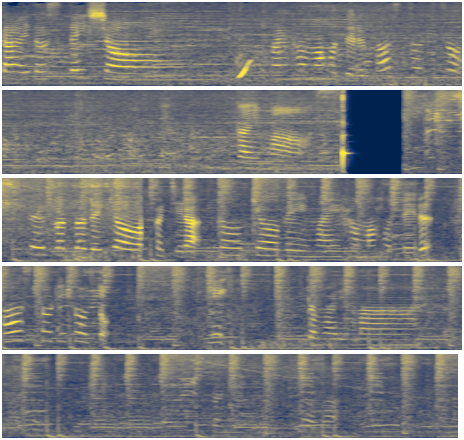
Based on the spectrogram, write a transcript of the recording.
サイドステーション。舞浜ホテルファーストリゾート。向かいますということで今日はこちら東京ベイ舞浜ホテルファーストリゾートに泊まります。ここに今日は泊ま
